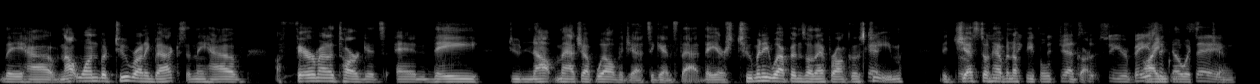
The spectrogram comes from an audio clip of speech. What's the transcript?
They have not one but two running backs, and they have a fair amount of targets, and they do not match up well the Jets against that. There's too many weapons on that Broncos Okay. team. The So Jets don't have enough people to guard. So you're basically it's the saying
